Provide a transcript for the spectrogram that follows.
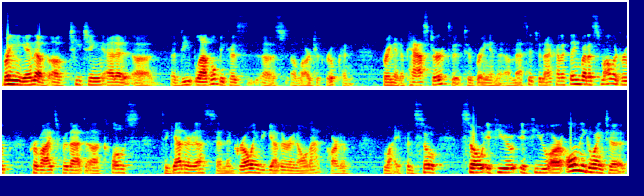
bringing in of, of teaching at a, uh, a deep level because uh, a larger group can bring in a pastor to, to bring in a message and that kind of thing. But a smaller group provides for that close togetherness and the growing together and all that part of life. And so, so if you if you are only going to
